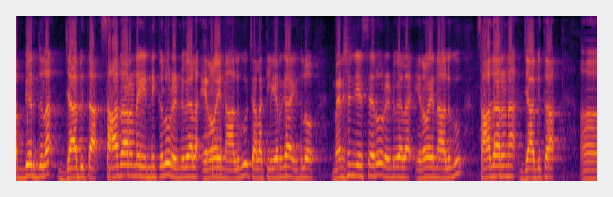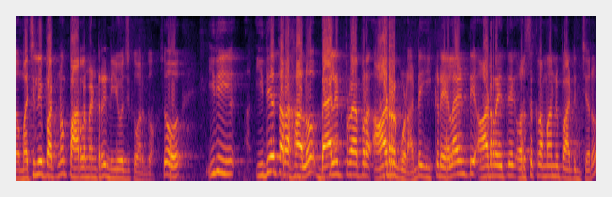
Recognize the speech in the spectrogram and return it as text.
అభ్యర్థుల జాబితా. సాధారణ ఎన్నికలు రెండు వేల ఇరవై నాలుగు చాలా క్లియర్గా ఇందులో మెన్షన్ చేశారు. రెండు వేల ఇరవై నాలుగు సాధారణ జాబితా మచిలీపట్నం పార్లమెంటరీ నియోజకవర్గం. సో ఇది ఇదే తరహాలో బ్యాలెట్ పేపర్ ఆర్డర్ కూడా అంటే ఇక్కడ ఎలాంటి ఆర్డర్ అయితే వరుస క్రమాన్ని పాటించారో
